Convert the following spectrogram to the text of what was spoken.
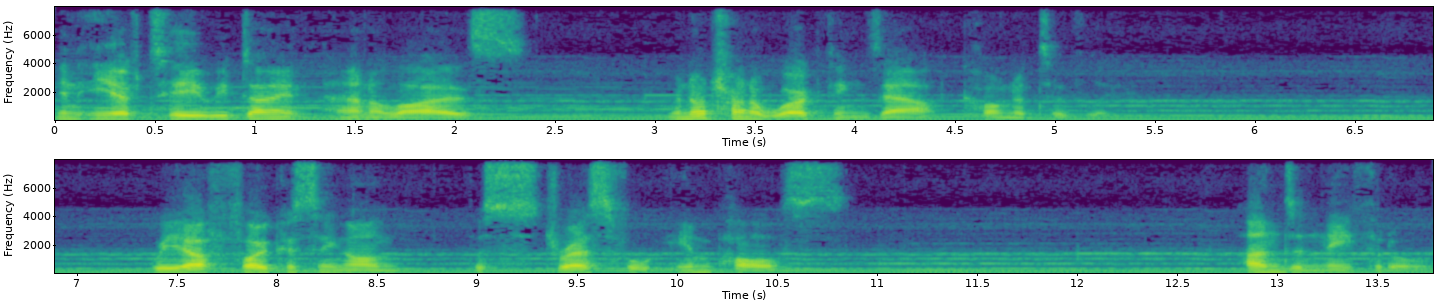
In EFT, we don't analyze, we're not trying to work things out cognitively we are focusing on the stressful impulse underneath it all.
